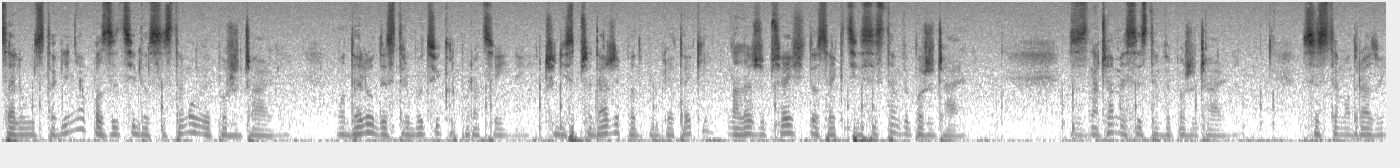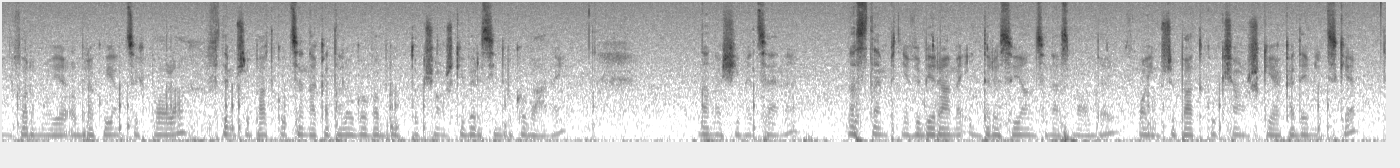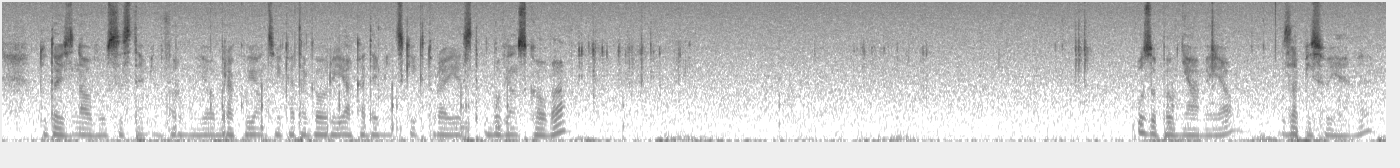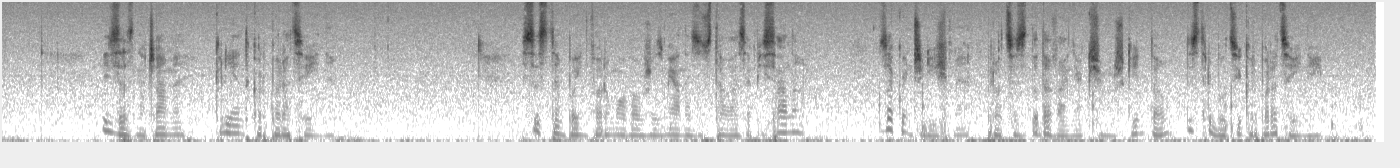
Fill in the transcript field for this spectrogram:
celu ustawienia pozycji do systemu wypożyczalni modelu dystrybucji korporacyjnej, czyli sprzedaży pod biblioteki, należy przejść do sekcji System wypożyczalni. Zaznaczamy system wypożyczalni. System od razu informuje o brakujących polach, w tym przypadku cena katalogowa brutto książki wersji drukowanej. Nanosimy cenę. Następnie wybieramy interesujący nas model, w moim przypadku książki akademickie. Tutaj znowu system informuje o brakującej kategorii akademickiej, która jest obowiązkowa. Uzupełniamy ją, zapisujemy i zaznaczamy klient korporacyjny. System poinformował, że zmiana została zapisana. Zakończyliśmy proces dodawania książki do dystrybucji korporacyjnej.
